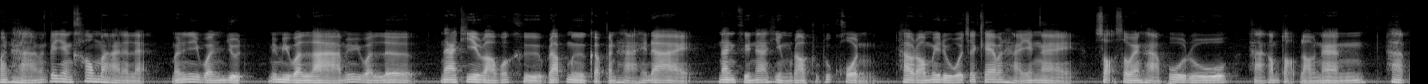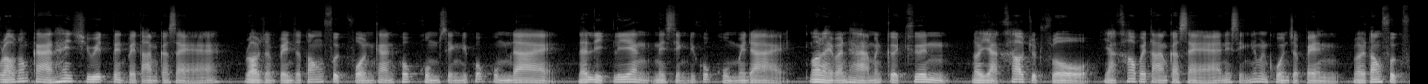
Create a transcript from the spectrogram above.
ปัญหามันก็ยังเข้ามานั่นแหละ มันไม่มีวันหยุด ไม่มีวันลา ไม่มีวันเลิก หน้าที่เราก็คือรับมือกับปัญหาให้ได้ นั่นคือหน้าที่ของเราทุกๆ คน ถ้าเราไม่รู้ว่าจะแก้ปัญหายังไงเสาะแสวงหาผู้รู้ หาคำตอบเหล่านั้น หากเราต้องการให้ชีวิตเป็นไปตามกระแส เราจำเป็นจะต้องฝึกฝนการควบคุมสิ่งที่ควบคุมได้ และหลีกเลี่ยงในสิ่งที่ควบคุมไม่ได้ เมื่อไหร่ปัญหามันเกิดขึ้น เราอยากเข้าจุดโฟล์อยากเข้าไปตามกระแสในสิ่งที่มันควรจะเป็น เราต้องฝึกฝ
